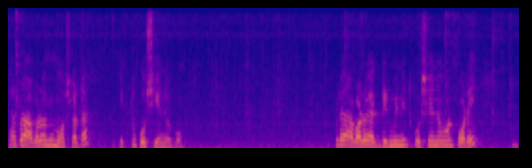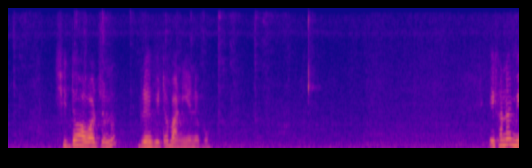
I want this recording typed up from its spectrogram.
তারপর আবারও আমি মশলাটা একটু কষিয়ে নেব। প্রায় আবারও এক দেড় মিনিট কষিয়ে নেওয়ার পরে সিদ্ধ হওয়ার জন্য গ্রেভিটা বানিয়ে নেব। এখানে আমি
